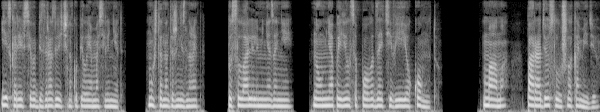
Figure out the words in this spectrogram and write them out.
Ей, скорее всего, безразлично, купила я мазь или нет. Может, она даже не знает, посылали ли меня за ней но у меня появился повод зайти в ее комнату. Мама по радио слушала комедию.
